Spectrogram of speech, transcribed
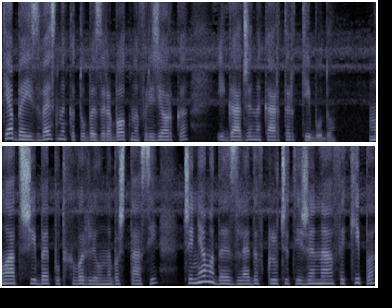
тя бе известна като безработна фризьорка и гадже на Картер Тибодо. Млад Ши бе подхвърлил на баща си, че няма да е зле да включат и жена в екипа,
